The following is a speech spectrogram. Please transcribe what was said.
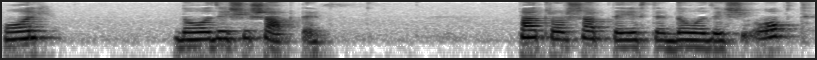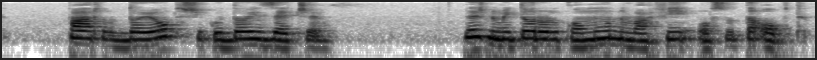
ori 27. 4 ori 7 este 28, 4, 2, 8 și cu 2, 10. Deci numitorul comun va fi 108.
